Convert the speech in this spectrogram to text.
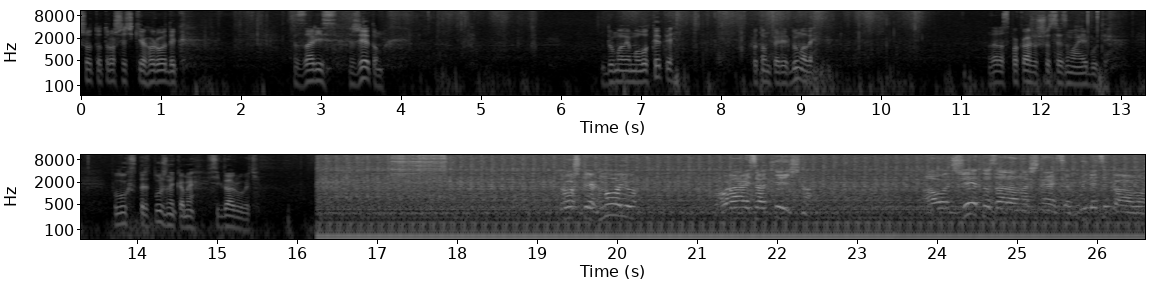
що то трошечки городик заріс житом. Думали молотити, потім передумали. Зараз покажу, що це має бути. Плуг з предплужниками завжди рулить. Трошки гною, горається отлично. А от жито зараз почнеться, буде цікаво.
